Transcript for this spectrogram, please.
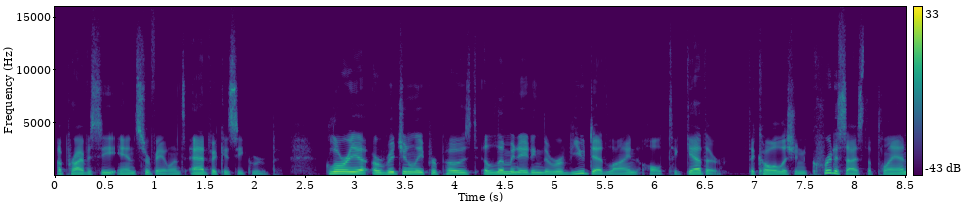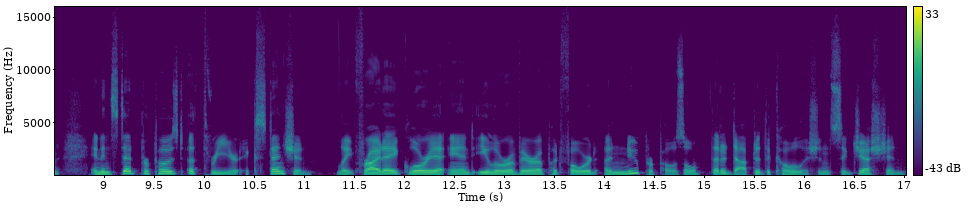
a privacy and surveillance advocacy group. Gloria originally proposed eliminating the review deadline altogether. The coalition criticized the plan and instead proposed a three year extension. Late Friday, Gloria and Elo Rivera put forward a new proposal that adopted the coalition's suggestion.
